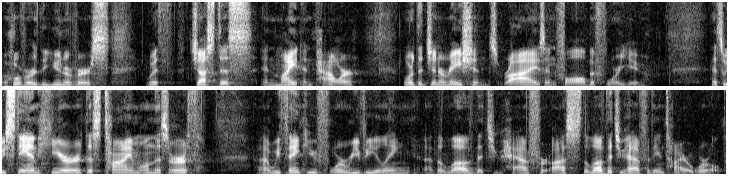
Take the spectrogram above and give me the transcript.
over the universe with justice and might and power. Lord, the generations rise and fall before you. As we stand here at this time on this earth, uh, we thank you for revealing uh, the love that you have for us, the love that you have for the entire world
